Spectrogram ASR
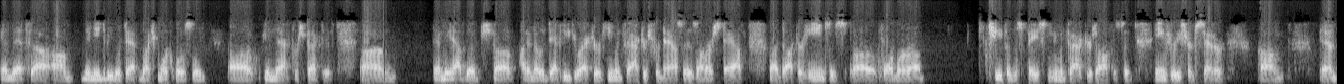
and that uh, um, they need to be looked at much more closely uh, in that perspective. Um, and we have the, uh, I don't know, the deputy director of human factors for NASA is on our staff. Uh, Dr. Haines is uh, former uh, chief of the Space and Human Factors Office at Ames Research Center. Um, and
